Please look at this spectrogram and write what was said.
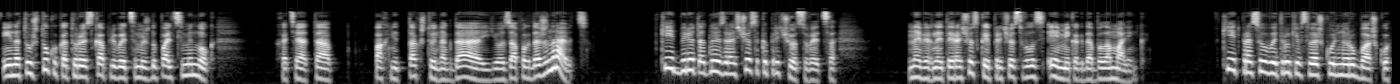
И на ту штуку, которая скапливается между пальцами ног, хотя та пахнет так, что иногда ее запах даже нравится. Кейт берет одну из расчесок и причесывается. Наверное, этой расческой причесывалась Эмми, когда была маленькой. Кейт просовывает руки в свою школьную рубашку.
